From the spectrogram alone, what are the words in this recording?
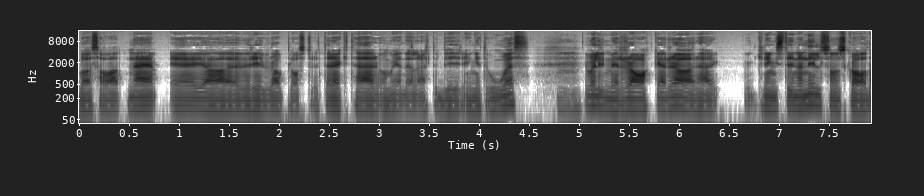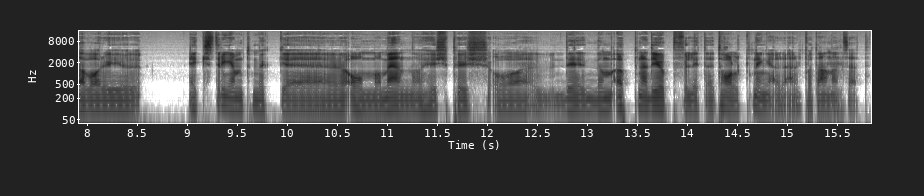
bara sa att nej, eh, jag river av plåstret direkt här och meddelar att det blir inget OS. Det var lite mer raka rör här. Kring Stina Nilssons skada var det ju extremt mycket eh, om och men och hysch och det, de öppnade ju upp för lite tolkningar där på ett annat sätt.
